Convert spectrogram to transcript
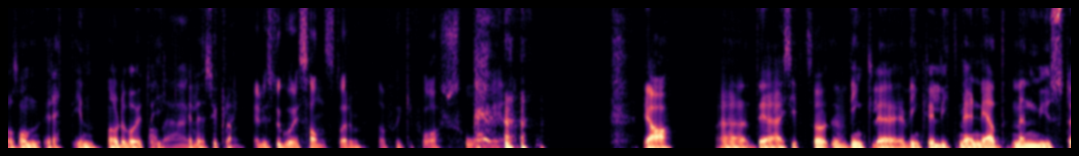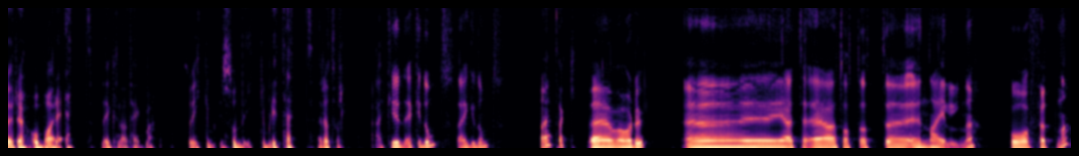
og sånn rett inn når du var ute og gikk, eller sykla. Eller hvis du går i sandstorm, da får du ikke få så mye. Ja, det er kjipt. Så vinkle, vinkle litt mer ned, men mye større, og bare ett. Det kunne jeg tenkt meg. Så, ikke, så det ikke blir tett, rett og slett. Det er ikke, det er ikke dumt. Det er ikke dumt. Nei, takk. Eh, Hva har du? Eh, jeg, jeg har tatt at eh, neglene på føttene,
